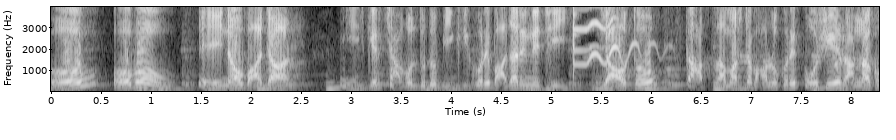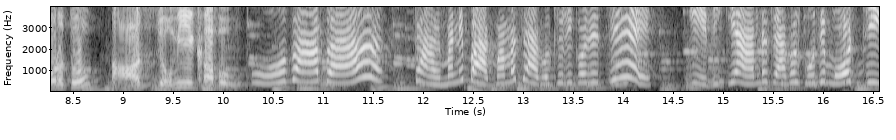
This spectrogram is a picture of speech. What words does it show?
বউ, ও বউ, এই নাও বাজার। মিসকের ছাগল দুটো বিক্রি করে বাজার এনেছি। যাও তো, কাতলা মাছটা ভালো করে কষিয়ে রান্না করো তো। আজ জমিয়ে খাব। ও বাবা, তার মানে বাঘ মামা ছাগল চুরি করেছে? এদিকে আমরা ছাগল খুঁজে মরছি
